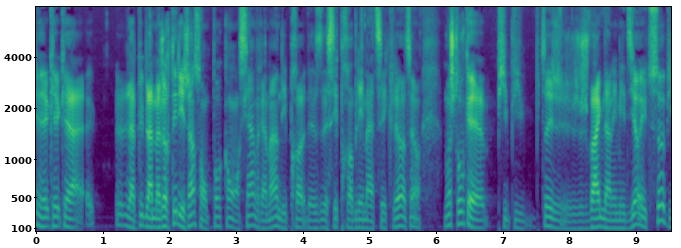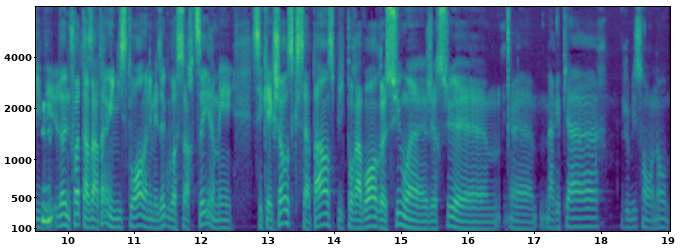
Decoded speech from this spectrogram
que, la, plus, la majorité des gens ne sont pas conscients vraiment des de, ces problématiques-là. Moi, je trouve que, puis, puis je, je, vague dans les médias et tout ça, puis mm-hmm. là, une fois de temps en temps, une histoire dans les médias qui va sortir, mais c'est quelque chose qui se passe. Puis pour avoir reçu, moi, j'ai reçu euh, euh, Marie-Pierre, j'oublie son nom,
